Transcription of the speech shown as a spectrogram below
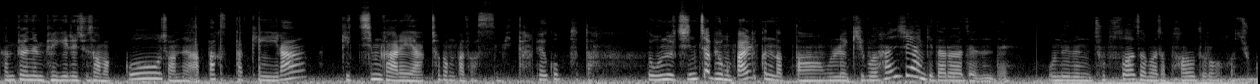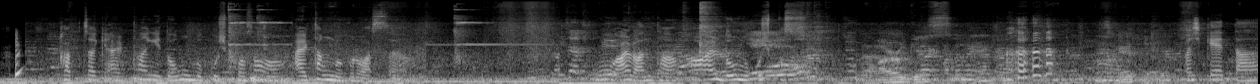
남편은 100일에 주사 맞고 저는 압박 스타킹이랑 기침 가래 약 처방받았습니다. 배고프다. 오늘 진짜 병원 빨리 끝났다. 원래 기본 1시간 기다려야 되는데 오늘은 접수하자마자 바로 들어가가지고 갑자기 알탕이 너무 먹고 싶어서 알탕 먹으러 왔어요. 오, 알 많다. 아, 알 너무 먹고 싶었어. 맛있겠다.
